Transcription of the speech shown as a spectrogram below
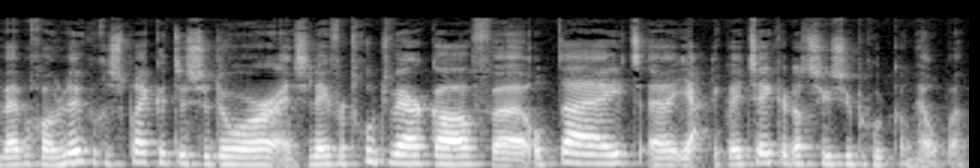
we hebben gewoon leuke gesprekken tussendoor en ze levert goed werk af uh, op tijd. ja, ik weet zeker dat ze je supergoed kan helpen.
